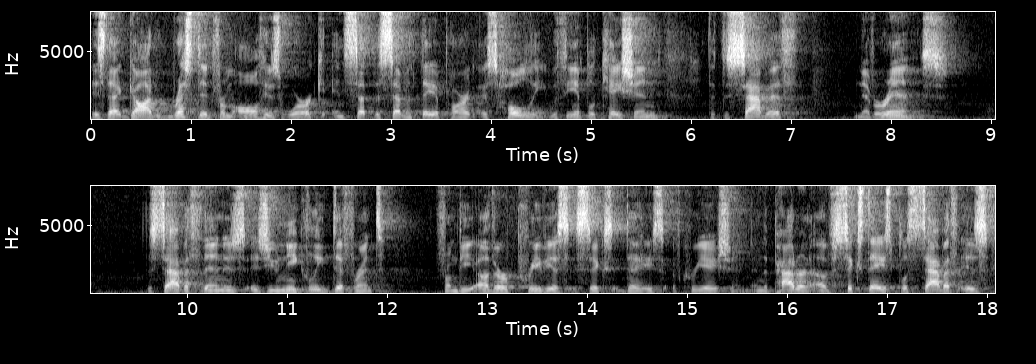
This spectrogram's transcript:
is that God rested from all his work and set the seventh day apart as holy, with the implication that the Sabbath never ends. The Sabbath, then, is, is uniquely different from the other previous six days of creation. And the pattern of six days plus Sabbath is,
